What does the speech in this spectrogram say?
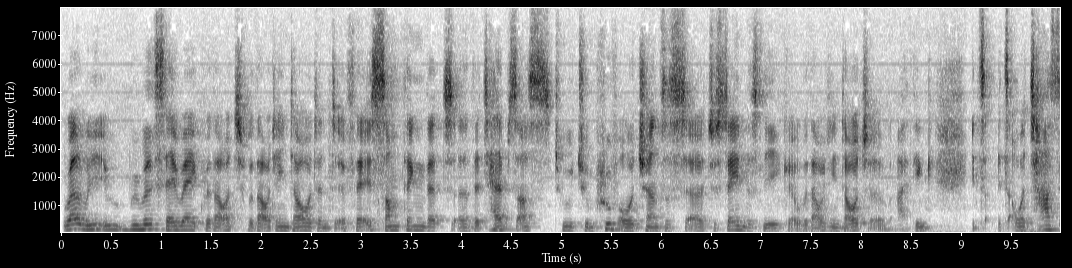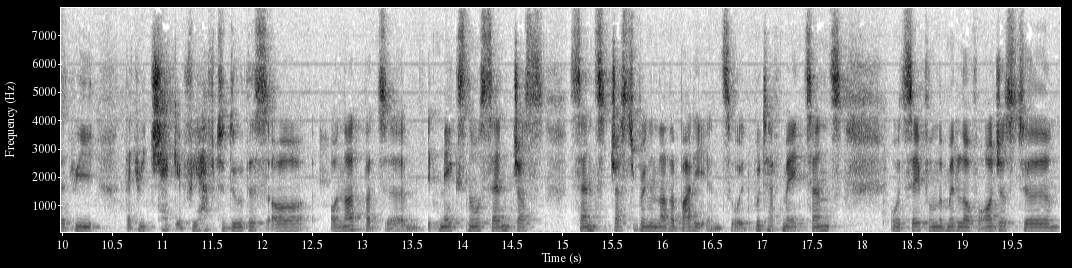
Well, we, we will stay awake without without any doubt, and if there is something that uh, that helps us to, to improve our chances uh, to stay in this league, uh, without any doubt, uh, I think it's it's our task that we that we check if we have to do this or or not. But um, it makes no sense just sense just to bring another body in. So it would have made sense, I would say, from the middle of August till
